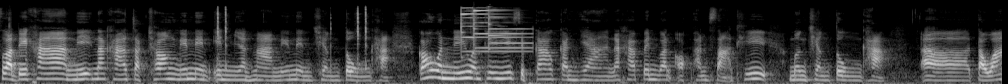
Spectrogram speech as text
สวัสดีค่ะนินะคะจากช่องนิเนนเอ็นเมียนมานิเนนเชียงตุงค่ะ ก็วันนี้วันที่ 29 กันยานะคะ เป็นวันออกพรรษาที่เมืองเชียงตุงค่ะแต่ว่า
